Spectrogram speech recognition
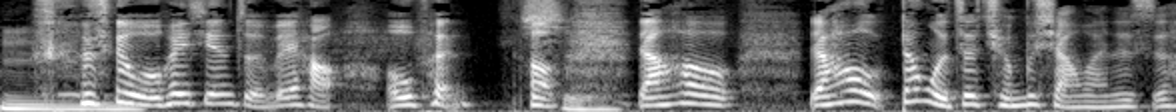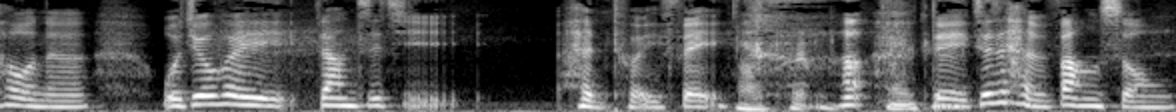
嗯，所以我会先准备好 open 哦，然后，然后当我这全部想完的时候呢，我就会让自己很颓废 对，就是很放松，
